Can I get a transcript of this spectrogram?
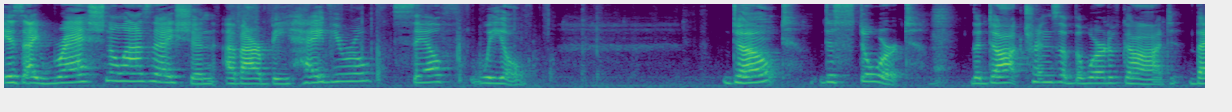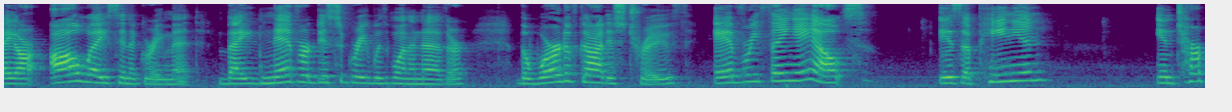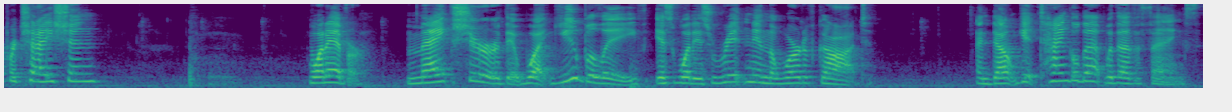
is a rationalization of our behavioral self will. Don't distort the doctrines of the Word of God. They are always in agreement, they never disagree with one another. The Word of God is truth. Everything else is opinion, interpretation, whatever. Make sure that what you believe is what is written in the Word of God. And don't get tangled up with other things.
